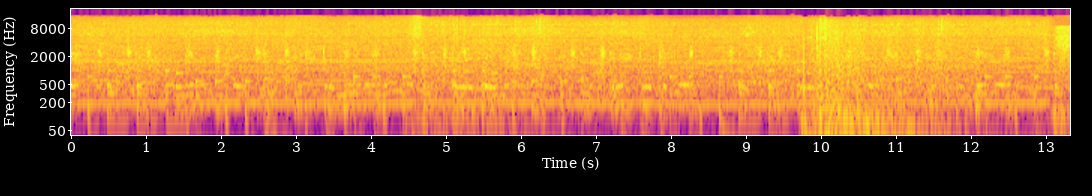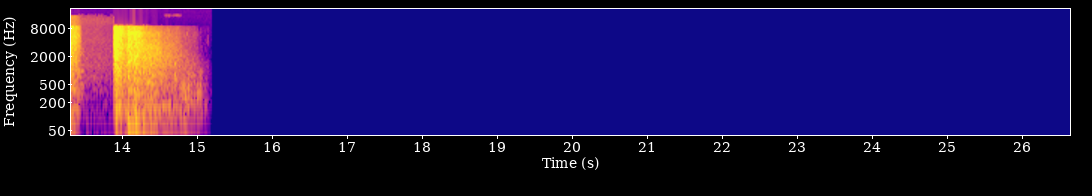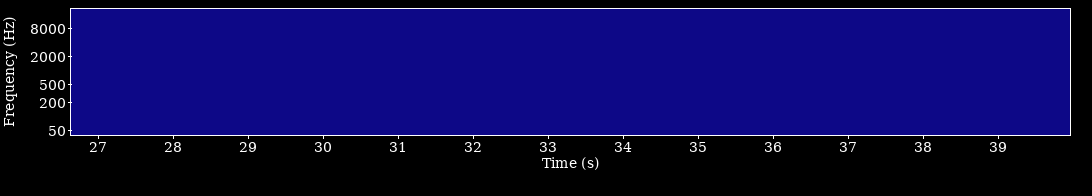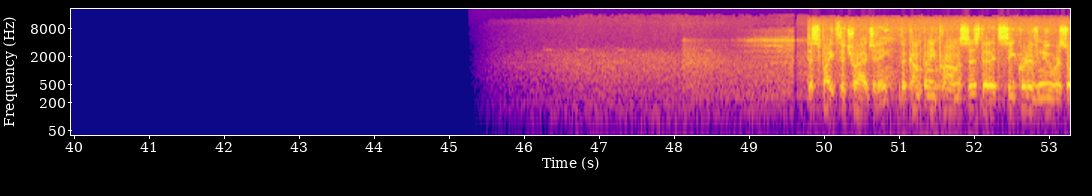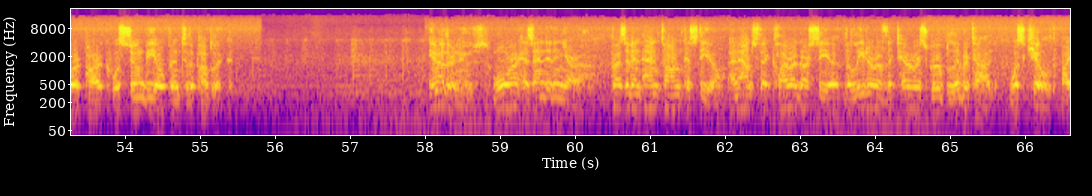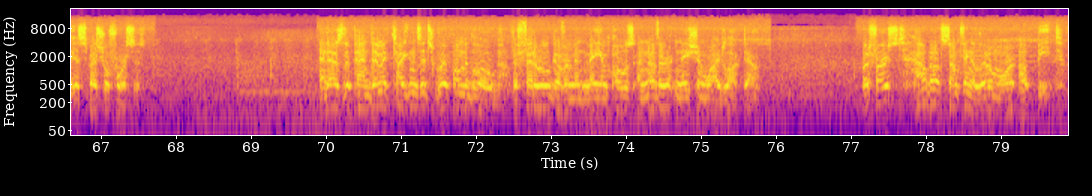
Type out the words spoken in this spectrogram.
Thank Despite the tragedy, the company promises that its secretive new resort park will soon be open to the public. In other news, war has ended in Yara. President Anton Castillo announced that Clara Garcia, the leader of the terrorist group Libertad, was killed by his special forces. And as the pandemic tightens its grip on the globe, the federal government may impose another nationwide lockdown. But first, how about something a little more upbeat?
